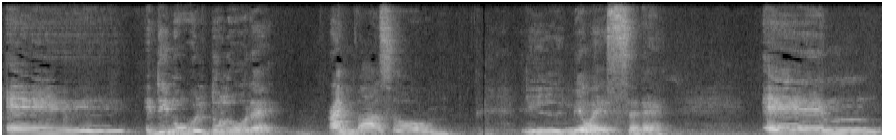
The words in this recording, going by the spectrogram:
e, e di nuovo il dolore ha invaso il mio essere. E, ehm,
